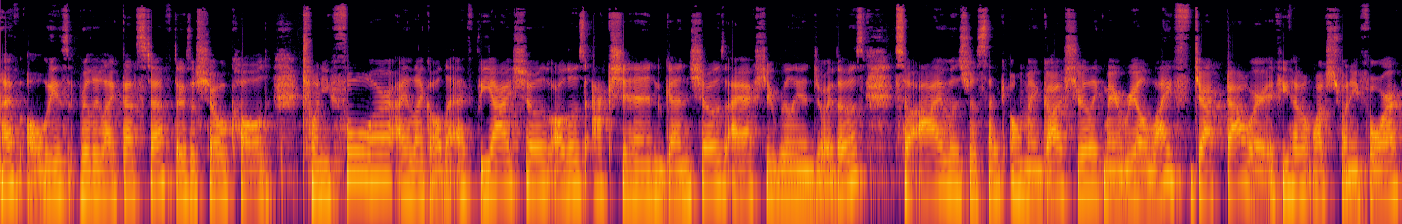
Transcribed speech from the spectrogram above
I've always really liked that stuff. There's a show called 24. I like all the FBI shows, all those action gun shows. I actually really enjoy those. So I was just like, oh my gosh, you're like my real life Jack Bauer. If you haven't watched 24,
